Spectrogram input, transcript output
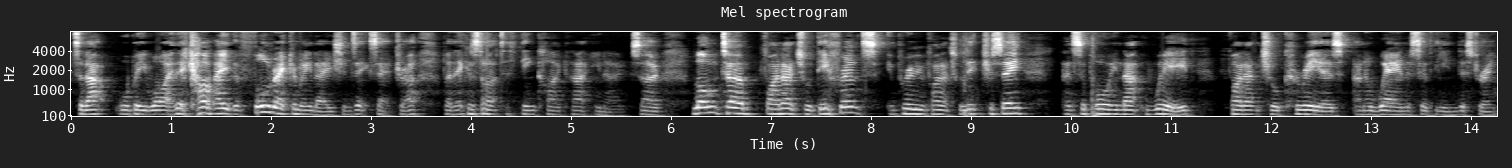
so that will be why they can't make the full recommendations, etc. But they can start to think like that. You know, so long-term financial difference, improving financial literacy, and supporting that with financial careers and awareness of the industry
